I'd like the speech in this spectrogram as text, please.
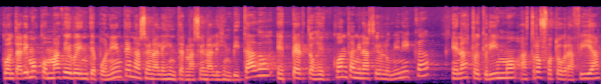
Contaremos con más de 20 ponentes nacionales e internacionales invitados, expertos en contaminación lumínica, en astroturismo, astrofotografía,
